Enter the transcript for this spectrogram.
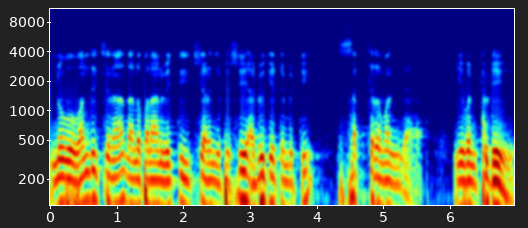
నువ్వు వంద ఇచ్చినా దానిలో పలానా వ్యక్తి ఇచ్చాడని చెప్పేసి అడ్వకేట్ని పెట్టి సక్రమంగా. ఈవెన్ టుడే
